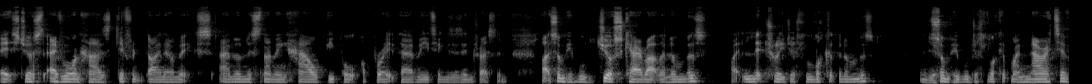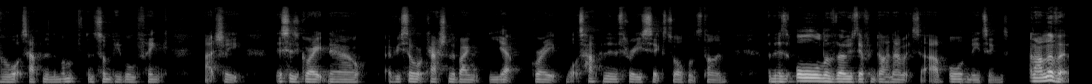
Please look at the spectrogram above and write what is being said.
It's just everyone has different dynamics, and understanding how people operate their meetings is interesting. Like some people just care about the numbers, like literally just look at the numbers. Yeah. Some people just look at my narrative of what's happened in the month, and some people think, actually, this is great now. Have you still got cash in the bank? Yep, great. What's happening in three, six, 12 months' time? And there's all of those different dynamics at our board meetings. And I love it.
